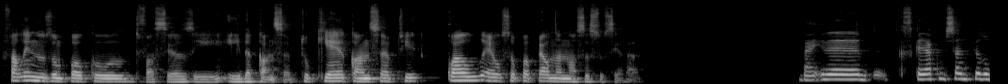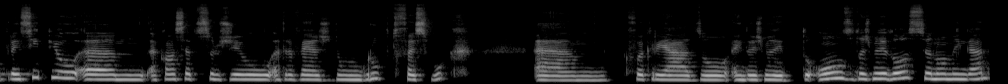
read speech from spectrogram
Falem-nos um pouco de vocês e, e da Concept. O que é a Concept e qual é o seu papel na nossa sociedade? Bem, uh, se calhar começando pelo princípio, um, a Concept surgiu através de um grupo de Facebook um, que foi criado em 2011, 2012, se eu não me engano.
